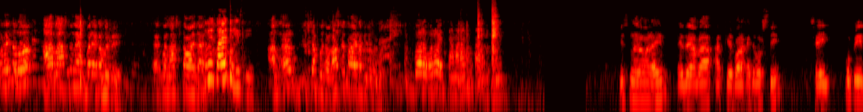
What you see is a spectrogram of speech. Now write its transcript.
কড়াই তোলো আর লাস্টে একবার এটা হইবে। একবার লাস্ট তাওয়ায় দেয়। দুই করাই তুলেছি। আর আর স্টপ করে দাও লাস্টে তাওয়া এটা ভিতরে হইবে। বড় বড় হয়েছে আমার এখন তার নেই বিসমুল্লাহির রহমানির রহিম। এই যে আমরা আজকে বড়া খাইতে বসছি সেই কপির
